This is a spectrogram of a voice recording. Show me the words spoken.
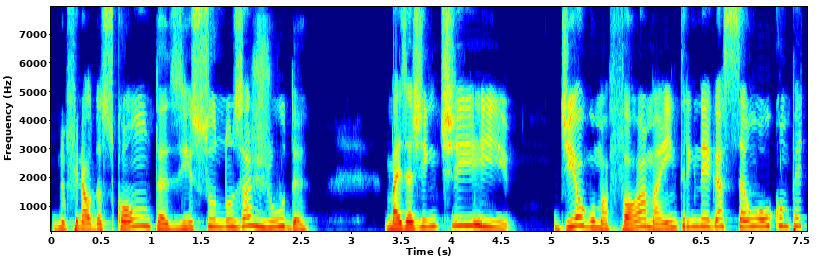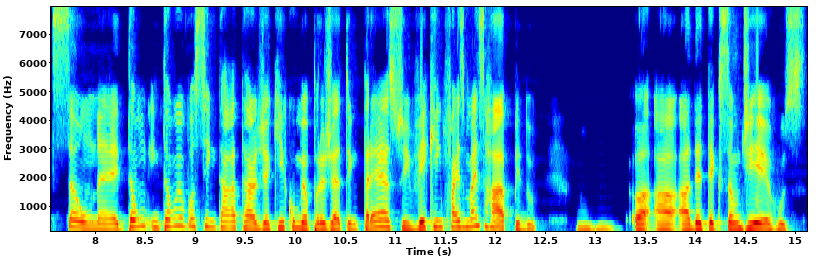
no final das contas, isso nos ajuda. Mas a gente, de alguma forma, entra em negação ou competição, né? Então, então eu vou sentar à tarde aqui com o meu projeto impresso e ver quem faz mais rápido uhum. a, a, a detecção de erros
